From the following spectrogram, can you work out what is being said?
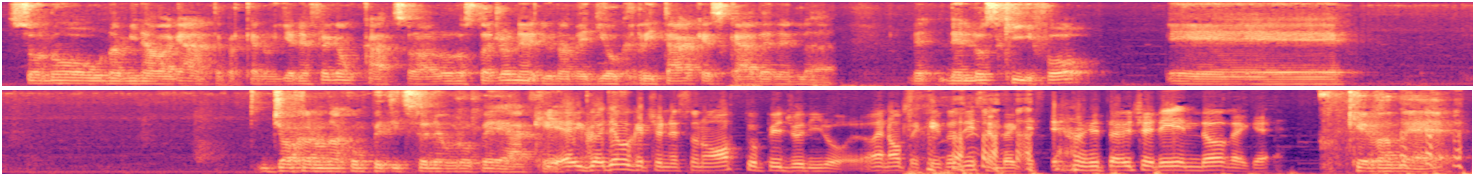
sono una mina vagante perché non gliene frega un cazzo, la loro stagione è di una mediocrità che scade nel, ne- nello schifo e giocano una competizione europea E che ricordiamo che ce ne sono otto peggio di loro, eh no? Perché così sembra che stiano retrocedendo. Perché che vabbè,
